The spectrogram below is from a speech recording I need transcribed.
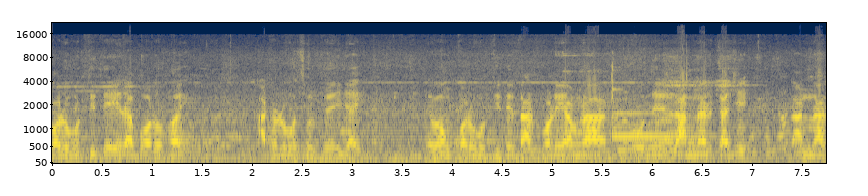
পরবর্তীতে এরা বড় হয়, আঠারো বছর হয়ে যায়। এবং পরবর্তীতে তারপরে আমরা ওদের রান্নার কাজে রান্নার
